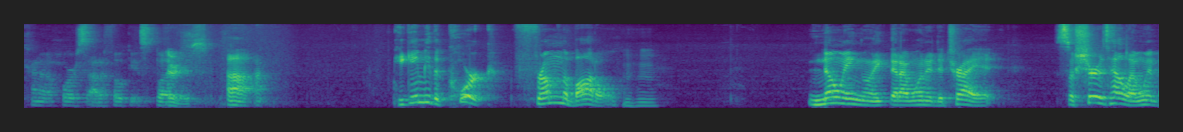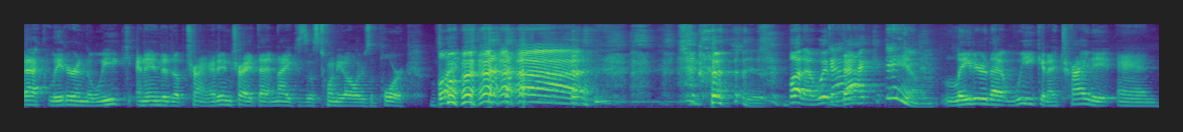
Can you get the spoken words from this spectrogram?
kind of horse out of focus, but There it is. uh, he gave me the cork from the bottle, knowing like that I wanted to try it. So sure as hell, I went back later in the week and ended up trying. I didn't try it that night because it was twenty dollars a pour. But. but I went God back damn. later that week and I tried it, and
